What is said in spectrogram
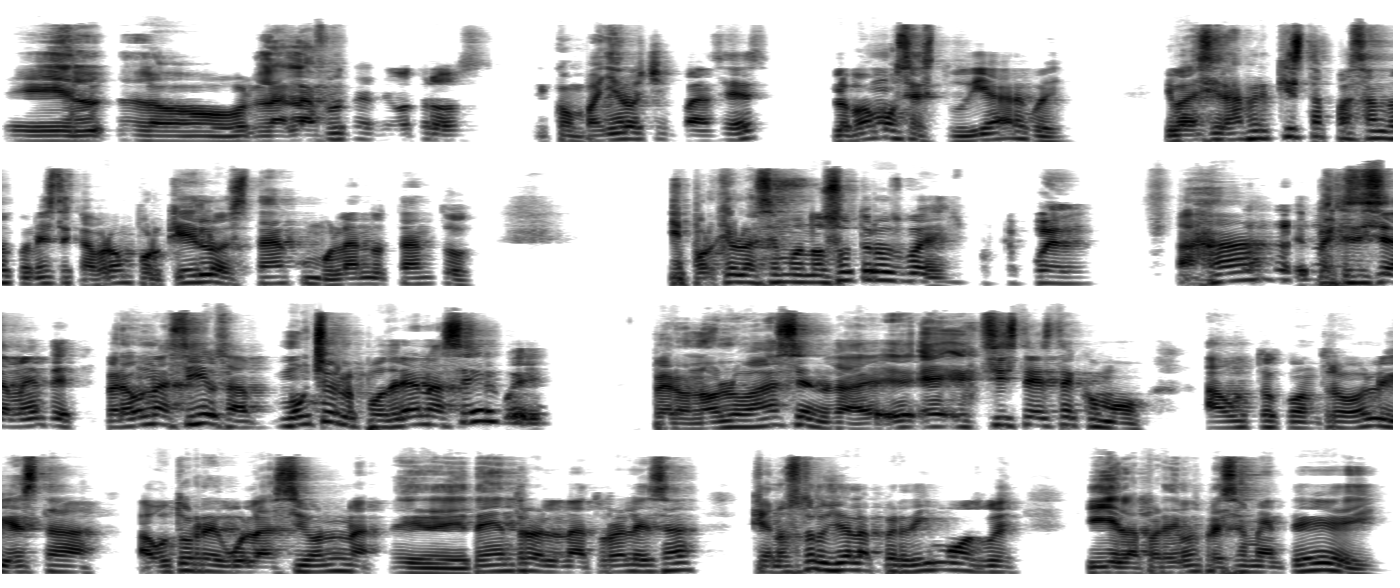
eh, lo, la, la, fruta de otros compañeros chimpancés, lo vamos a estudiar, güey. Y va a decir, a ver, ¿qué está pasando con este cabrón? ¿Por qué lo está acumulando tanto? ¿Y por qué lo hacemos nosotros, güey? Porque pueden. Ajá, precisamente. Pero aún así, o sea, muchos lo podrían hacer, güey, pero no lo hacen. O sea, existe este como autocontrol y esta autorregulación eh, dentro de la naturaleza que nosotros ya la perdimos, güey. Y la perdimos precisamente,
